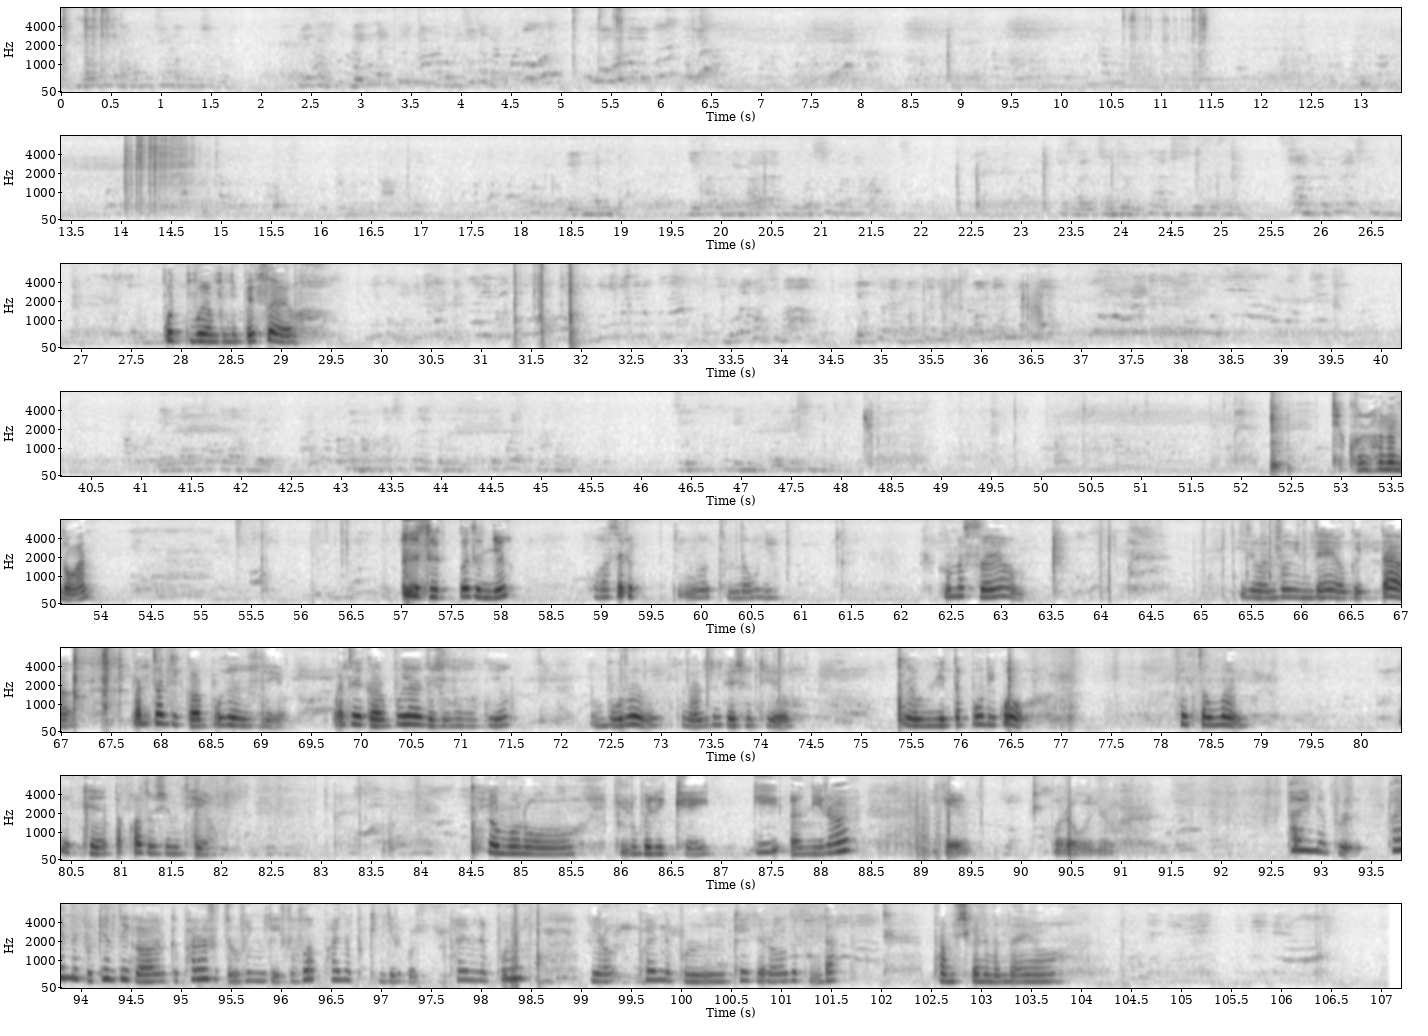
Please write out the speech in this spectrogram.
꽃 모양 그냥 뺐어요. 그걸 하는 동안 됐거든요. 화살이 이렇게 안 나오냐. 끝났어요. 이제 완성인데 여기다 반짝이 가루 뿌려주세요. 반짝이 가루 뿌려주시면 되고요. 물을 그냥 안 준비하셔도 돼요. 그냥 위에다 뿌리고 살짝만 이렇게 닦아주시면 돼요. 그러므로 블루베리 케이크 아니라 이게 뭐라고 하냐 파인애플 파인애플 캔디가 이렇게 파란색으로 생긴 게 있어서 파인애플 캔디를 파인애플이랑 파인애플 케이크라고 하겠습니다. 다음 시간에 만나요.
